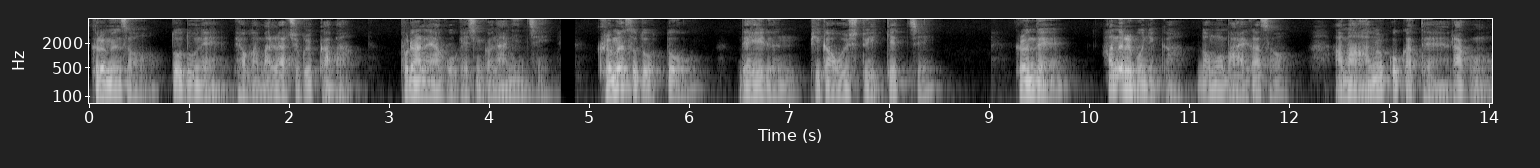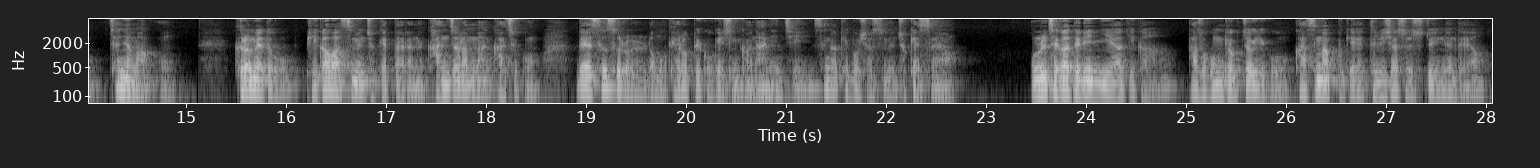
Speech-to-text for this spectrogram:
그러면서 또 논에 벼가 말라 죽을까봐 불안해하고 계신 건 아닌지 그러면서도 또 내일은 비가 올 수도 있겠지? 그런데 하늘을 보니까 너무 맑아서 아마 안 올 것 같아 라고 체념하고 그럼에도 비가 왔으면 좋겠다라는 간절함만 가지고 내 스스로를 너무 괴롭히고 계신 건 아닌지 생각해 보셨으면 좋겠어요. 오늘 제가 드린 이야기가 다소 공격적이고 가슴 아프게 들리셨을 수도 있는데요.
